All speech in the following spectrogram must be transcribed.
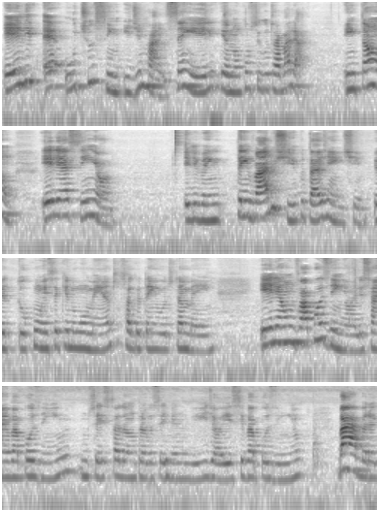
ele é útil sim e demais. Sem ele, eu não consigo trabalhar. Então, ele é assim, ó, ele vem. Tem vários tipos, tá, gente? Eu tô com esse aqui no momento, só que eu tenho outro também. Ele é um vaporzinho, ó. Ele sai um vaporzinho. Não sei se tá dando pra vocês verem no vídeo, ó. Esse vaporzinho. Bárbara,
